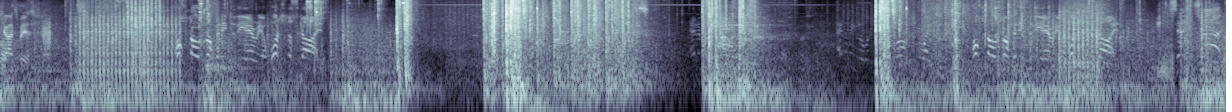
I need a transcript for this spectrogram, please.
Shots missed. Hostile dropping into the area. Watch the skies. Enemy launched an advanced UAV. Hostile dropping into the area. Watch the skies. Set charge.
